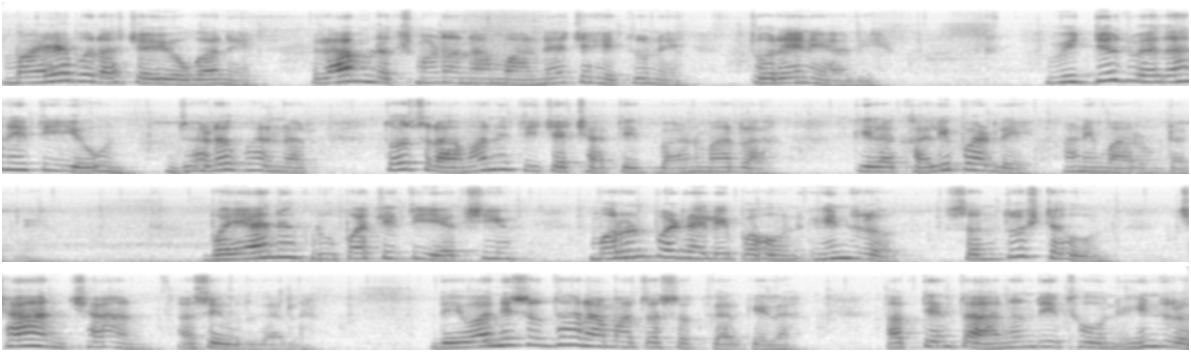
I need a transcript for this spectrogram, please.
मायाबलाच्या योगाने राम लक्ष्मणांना मारण्याच्या हेतूने त्वरेने आली. विद्युत वेगाने ती येऊन झडप घालणार तोच रामाने तिच्या छातीत बाण मारला तिला खाली पाडले आणि मारून टाकले. भयानक रूपाची ती यक्षी मरून पडलेली पाहून इंद्र संतुष्ट होऊन छान छान असे उद्गारला. देवाने सुद्धा रामाचा सत्कार केला. अत्यंत आनंदित होऊन इंद्र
